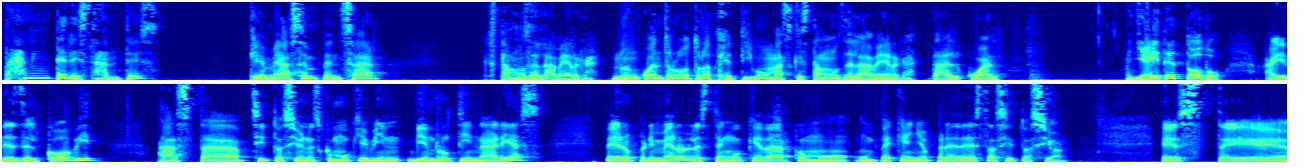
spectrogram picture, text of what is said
tan interesantes que me hacen pensar que estamos de la verga. No encuentro otro adjetivo más que estamos de la verga, tal cual. Y hay de todo. Hay desde el COVID hasta situaciones como que bien, rutinarias. Pero primero les tengo que dar como un pequeño pre de esta situación. Este,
